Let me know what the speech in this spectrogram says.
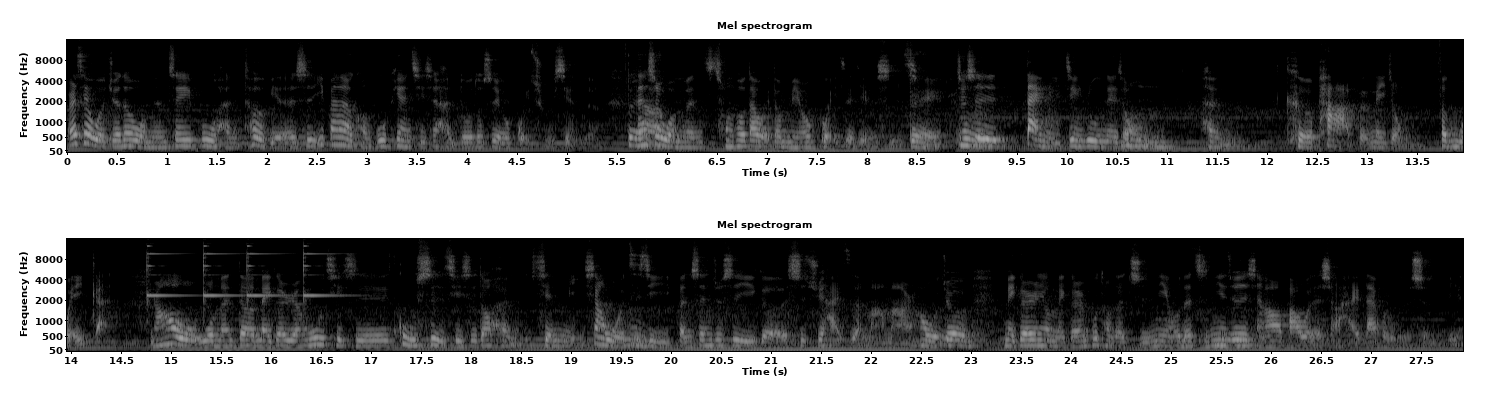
而且我觉得我们这一部很特别的是，一般的恐怖片其实很多都是有鬼出现的，对啊但是我们从头到尾都没有鬼这件事情，对就是带你进入那种嗯很可怕的那种氛围感。然后我们的每个人物其实故事其实都很鲜明，像我自己本身就是一个失去孩子的妈妈，然后我就每个人有每个人不同的执念，我的执念就是想要把我的小孩带回我的身边，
